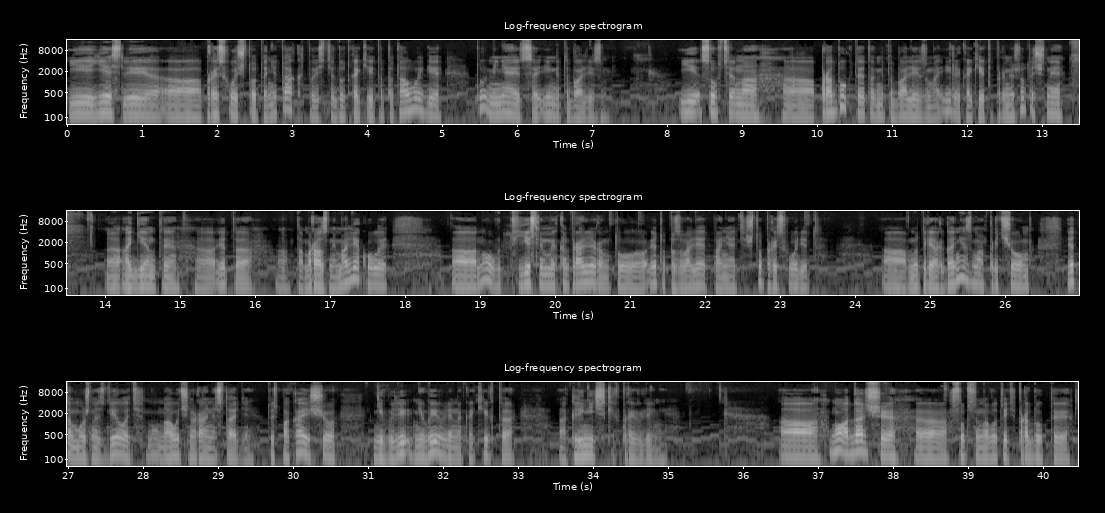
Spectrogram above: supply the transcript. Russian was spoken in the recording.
И если э, происходит что-то не так, то есть идут какие-то патологии, то меняется и метаболизм. И, собственно, э, продукты этого метаболизма или какие-то промежуточные э, агенты, э, это э, там разные молекулы. Э, ну, вот если мы контролируем, то это позволяет понять, что происходит внутри организма, причем это можно сделать ну, на очень ранней стадии. То есть пока еще не, выли, не выявлено каких-то а, клинических проявлений. А, ну а дальше, а, собственно, вот эти продукты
